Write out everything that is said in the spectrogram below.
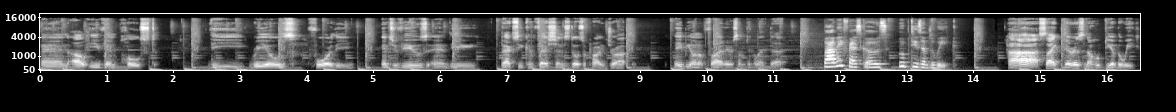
and I'll even post the reels for the interviews and the backseat confessions. Those will probably drop maybe on a Friday or something like that. Bobby Fresco's Hoopties of the Week. Ha, psych, there is no Hoopty of the Week.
